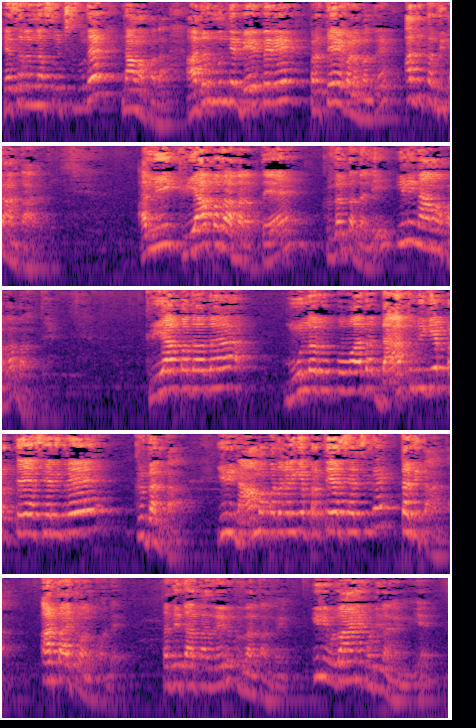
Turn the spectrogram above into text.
ಹೆಸರನ್ನ ಸೂಚಿಸುವುದೇ ನಾಮಪದ. ಅದ್ರ ಮುಂದೆ ಬೇರೆ ಬೇರೆ ಪ್ರತ್ಯಯಗಳು ಬಂದ್ರೆ ಅದು ತದ್ದಿತಾಂತ ಆಗುತ್ತೆ. ಅಲ್ಲಿ ಕ್ರಿಯಾಪದ ಬರುತ್ತೆ, ಕೃದಂತದಲ್ಲಿ ಇಲ್ಲಿ ನಾಮಪದ ಬರುತ್ತೆ. ಕ್ರಿಯಾಪದದ ಮೂಲ ರೂಪವಾದ ಧಾತುವಿಗೆ ಪ್ರತ್ಯಯ ಸೇರಿದ್ರೆ ಕೃದಂತ. ಇಲ್ಲಿ ನಾಮಪದಗಳಿಗೆ ಪ್ರತ್ಯಯ ಸೇರಿಸಿದ್ರೆ ತದಿತ ಅಂತ. ಅರ್ಥ ಆಯ್ತು ಅನ್ಕೊಂಡೆ. ತದಿತ ಅಂತ ಅಂದ್ರೆ ಕೃದಂತ ಅಂದ್ರೆ? ಇಲ್ಲಿ ಉದಾಹರಣೆ ಕೊಟ್ಟಿದ್ದಾನೆ ನಿಮಗೆ.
